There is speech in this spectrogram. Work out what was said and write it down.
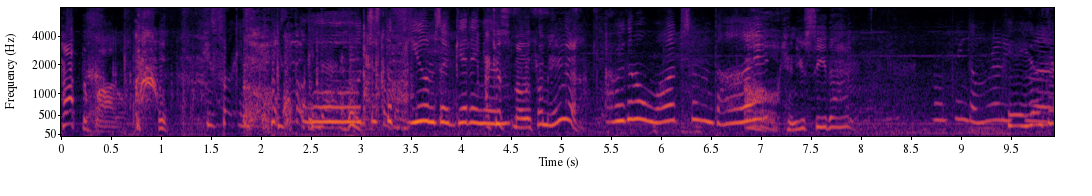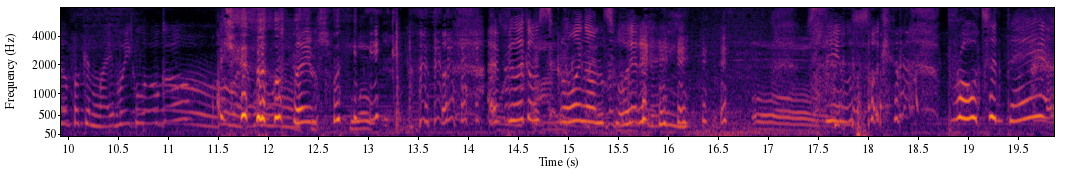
half the bottle. He's fucking dead. He's fucking Oh, dead. just the fumes are getting I can in. smell it from here. Are we gonna watch him die? Oh, can you see that? I don't think I'm ready Yeah, you don't see the fucking Live Leak logo? Oh, like, Just floating. I feel like I'm scrolling on Twitter. Oh, Seeing fucking bro today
